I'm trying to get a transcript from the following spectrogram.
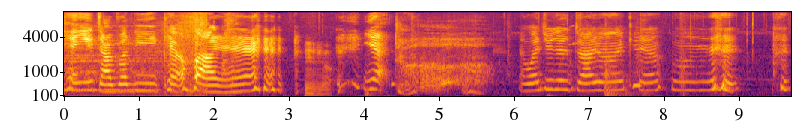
can you jump on the campfire? Hmm, no. yeah. Want you to die on campfire. I'm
